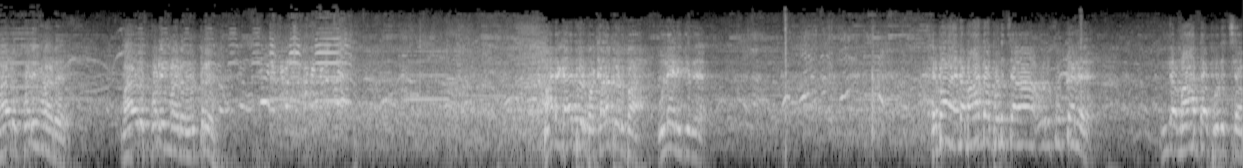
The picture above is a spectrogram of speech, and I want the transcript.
மாடு பொடி மாடு. மாடு பொடி மாடு விட்டுரு. மாட்டை கலப்பி விடுப்பா கலப்பி விடுப்பா. உள்ளே நிக்குது. எப்பா இந்த மாட்டை பிடிச்சா ஒரு குக்கரு. இந்த மாட்டை பிடிச்சா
